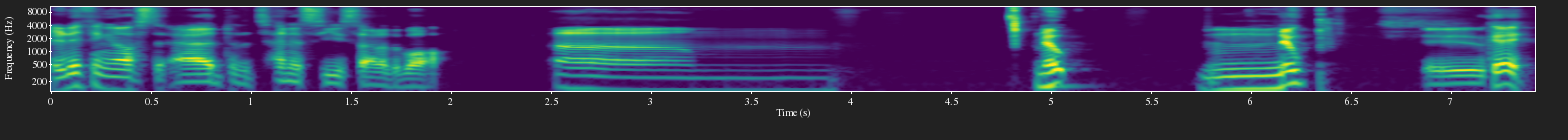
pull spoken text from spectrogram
Anything else to add to the Tennessee side of the ball? Um. Nope. Nope. Okay.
